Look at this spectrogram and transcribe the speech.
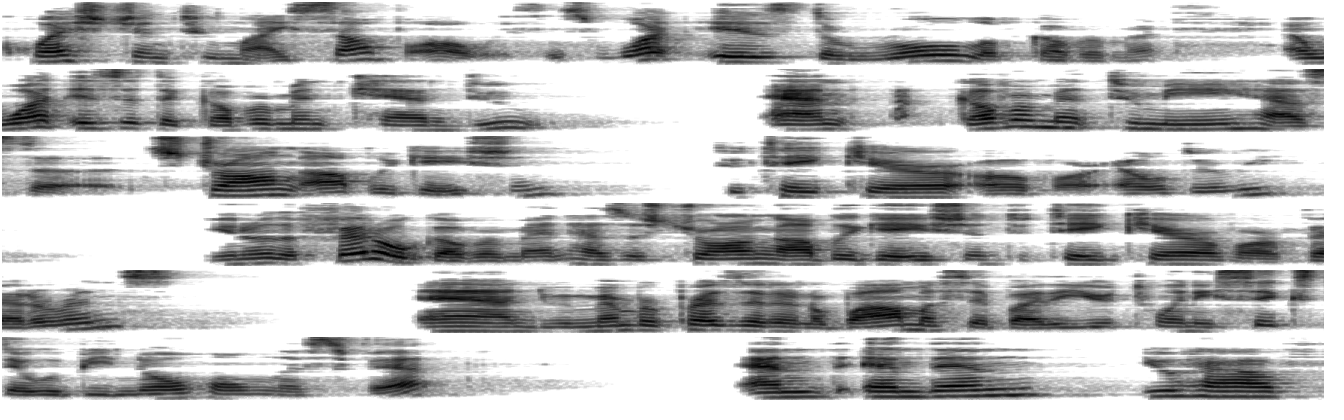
question to myself always is what is the role of government and what is it that government can do? And government to me has the strong obligation to take care of our elderly. You know, the federal government has a strong obligation to take care of our veterans. And remember, President Obama said by the year 26 there would be no homeless vet. And, and then you have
